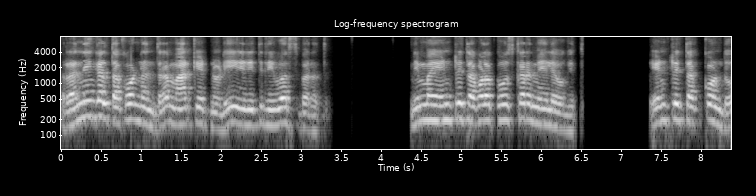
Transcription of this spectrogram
ರನ್ನಿಂಗ್ ಅಲ್ಲಿ ತಗೊಂಡ ನಂತರ ಮಾರ್ಕೆಟ್ ನೋಡಿ ಈ ರೀತಿ ರಿವರ್ಸ್ ಬರುತ್ತೆ. ನಿಮ್ಮ ಎಂಟ್ರಿ ತಗೊಳಕ್ಕೋಸ್ಕರ ಮೇಲೆ ಹೋಗಿತ್ತು. ಎಂಟ್ರಿ ತಕ್ಕೊಂಡು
